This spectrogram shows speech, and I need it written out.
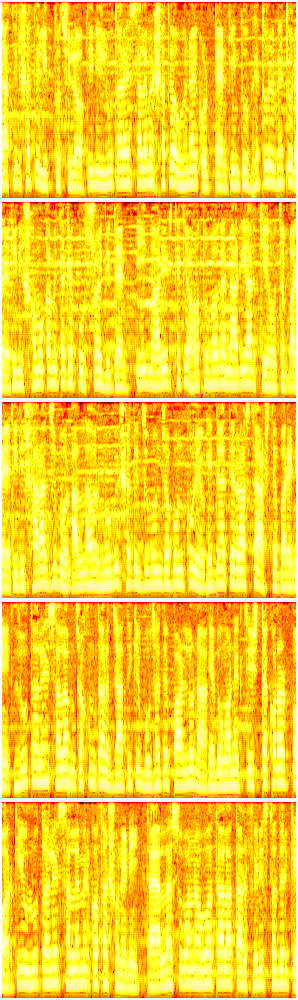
জাতির সাথে লিপ্ত ছিল। তিনি লুত আলাই সালামের সাথে অভিনয় করতেন, কিন্তু ভেতরে ভেতরে তিনি সমকামিতাকে প্রশ্রয় দিতেন। এই নারীর থেকে হতভাগা নারী আর কে হতে পারে? তিনি সারা জীবন আল্লাহর নবীর সাথে জীবনযাপন করেও হেদায়তের রাস্তায় আসতে পারেনি। লুত আলাই সালাম যখন তার জাতিকে বোঝাতে পারল না এবং অনেক চেষ্টা করার পর কেউ লুত আলাই সাল্লামের কথা শুনেনি, তাই আল্লাহ সুবানা তার ফেরেস্তাদেরকে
